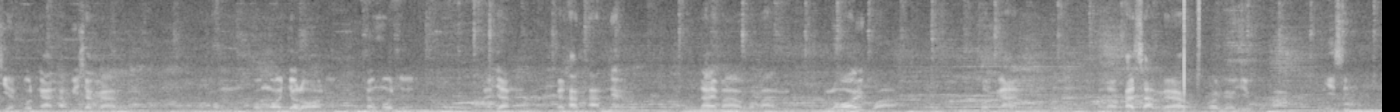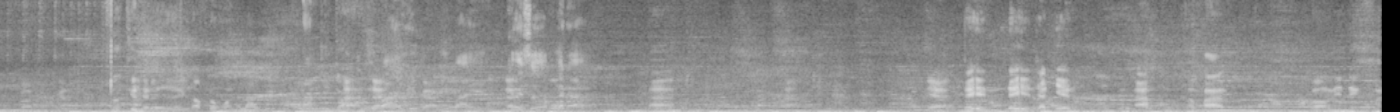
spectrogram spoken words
เขียนผลงานทางวิชาการของของมจรเนี่ยทั้งหมดเนี่ยอ่าอย่างกระทันหันเนี่ยได้มาประมาณร้อยกว่าผลงาน เราคัดสรรแล้วก็เหลืออยู่ประมาณ 20กว่าผลงานก็ขึ้นไป รับรางวัลเรานำกิจกรรมมีใบอยู่มีใบช่วยเสริมก็ได้อ่าอ่าเนี่ยได้เห็นได้เห็นชัดเจนอะสัมภาษณ์ก็นิดหนึ่งไหม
